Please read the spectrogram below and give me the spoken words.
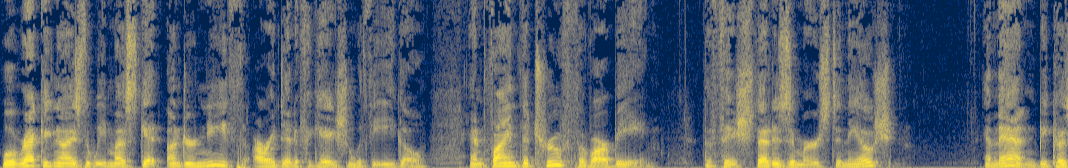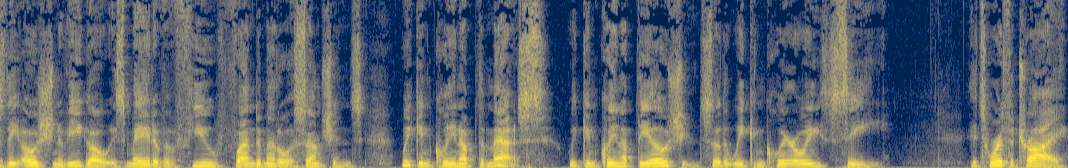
will recognize that we must get underneath our identification with the ego and find the truth of our being, the fish that is immersed in the ocean. And then, because the ocean of ego is made of a few fundamental assumptions, we can clean up the mess. We can clean up the ocean so that we can clearly see. It's worth a try.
